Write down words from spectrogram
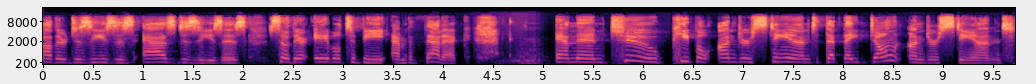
other diseases as diseases so they're able to be empathetic. And then two people understand that they don't understand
